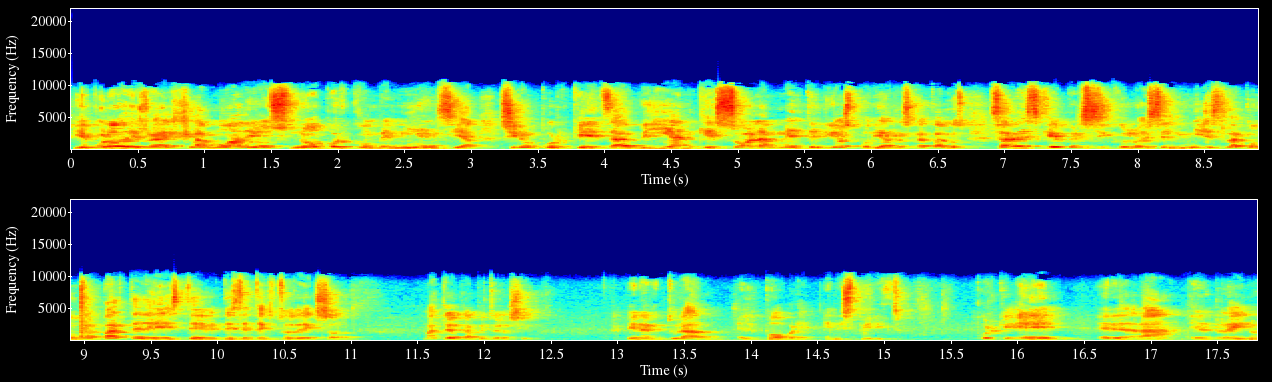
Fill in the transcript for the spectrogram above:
Y el pueblo de Israel clamó a Dios no por conveniencia, sino porque sabían que solamente Dios podía rescatarlos. ¿Sabes qué versículo es, el, es la contraparte de este, de este texto de Éxodo? Mateo capítulo 5. Bienaventurado el pobre en espíritu, porque él heredará el reino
